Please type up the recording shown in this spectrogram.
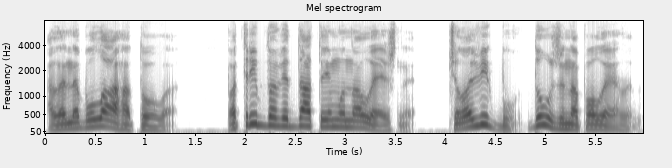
але не була готова. Потрібно віддати йому належне. Чоловік був дуже наполегливий.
